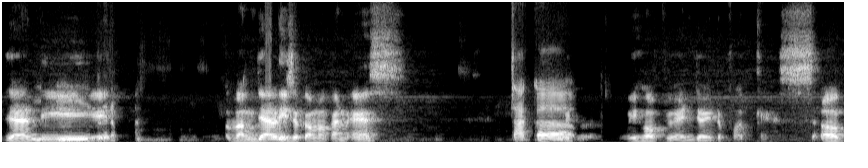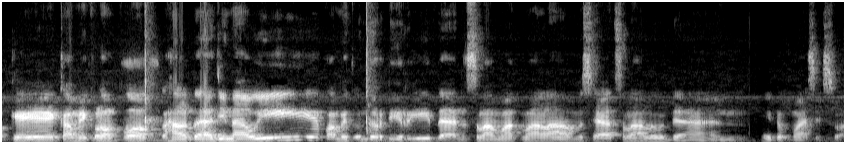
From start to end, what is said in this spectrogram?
Jadi Bang Jali suka makan es. Cakep. We hope you enjoy the podcast. Oke, kami kelompok Halte Haji Nawi pamit undur diri dan selamat malam, sehat selalu dan hidup mahasiswa.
